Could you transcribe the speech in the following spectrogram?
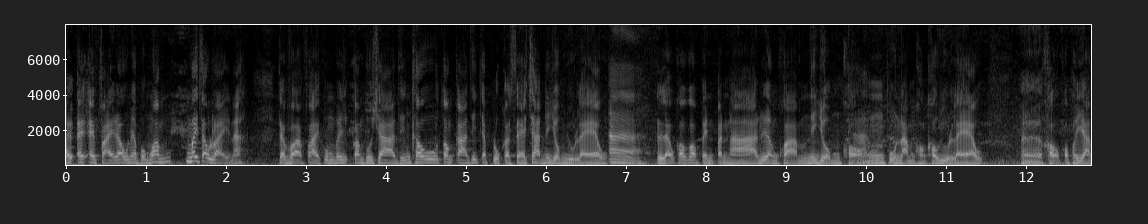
ไอ้ไอ้ไอ้ฝ่ายเราเนี่ยผมว่าไม่เท่าไหร่นะ แต่ฝ่ายฝ่ายกัมพูกัมพูชาถึงเขาต้องการที่จะปลุกกระแสชาตินิยมอยู่แล้ว อ่า แล้วเขาก็เป็นปัญหาเรื่องความนิยมของผู้นำของเขาอยู่แล้วเอ่อเขาก็พยายาม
